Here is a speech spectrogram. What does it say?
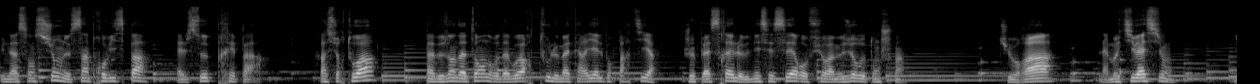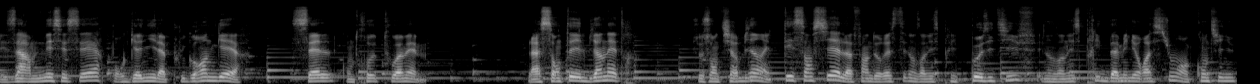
une ascension ne s'improvise pas, elle se prépare. Rassure-toi, pas besoin d'attendre d'avoir tout le matériel pour partir, je placerai le nécessaire au fur et à mesure de ton chemin. Tu auras la motivation, les armes nécessaires pour gagner la plus grande guerre, celle contre toi-même. La santé et le bien-être. Se sentir bien est essentiel afin de rester dans un esprit positif et dans un esprit d'amélioration en continu.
